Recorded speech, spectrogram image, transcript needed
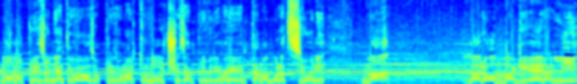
Non ho preso niente qualcosa, ho preso un altro dolce sempre per rimanere in tema colazioni ma la roba che era lì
